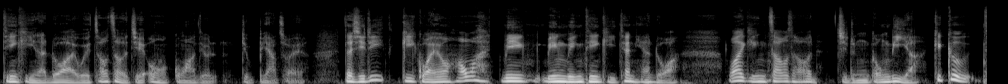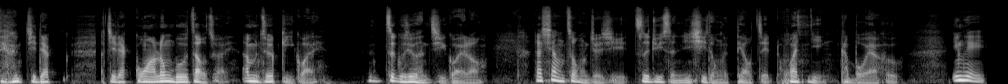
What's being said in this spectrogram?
天气来热的话，早早接哦，汗就就变出来了。但是你奇怪哦，我明明明天气这样热，我已经早早一两公里啊，结果 一粒一粒汗拢无走出来，那么就奇怪，这个就很奇怪咯。那像这种就是自律神经系统的调节反应较无遐好，因为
